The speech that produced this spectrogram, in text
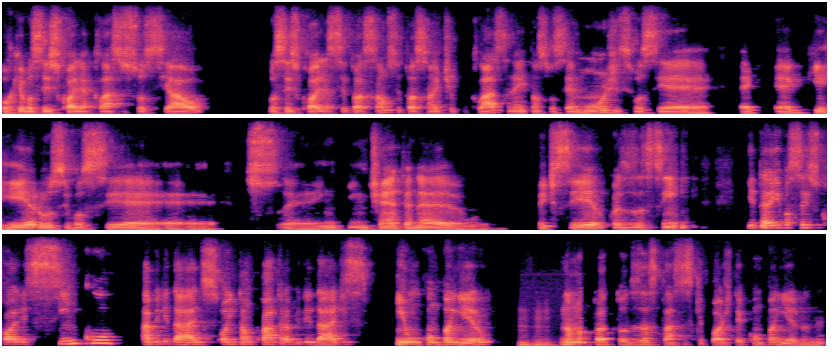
Porque você escolhe a classe social, você escolhe a situação, situação é tipo classe, né? Então, se você é monge, se você é, é, é guerreiro, se você é, é, é enchanter, né? Feiticeiro, coisas assim. E daí você escolhe cinco habilidades, ou então quatro habilidades e um companheiro Uhum. Não para todas as classes que pode ter companheiro, né?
